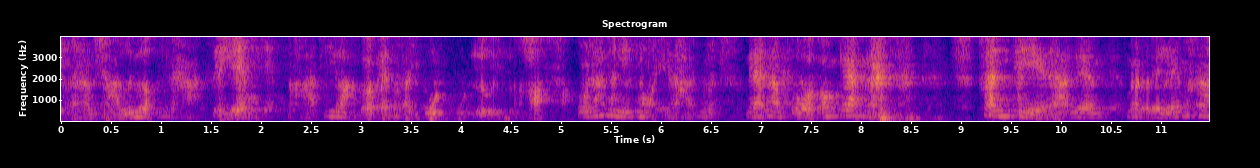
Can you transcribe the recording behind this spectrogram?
ษนะคะวิชาเลือกนะคะสี่เล่มนะคะที่หลังก็เป็นภาษาญี่ปุ่นเลยนะคะก็ได้มานิดหน่อยนะคะแนะนำตัวก้องแก้มนคันเจเนี่ยเรียนมันจะเป็นเล่มห้า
